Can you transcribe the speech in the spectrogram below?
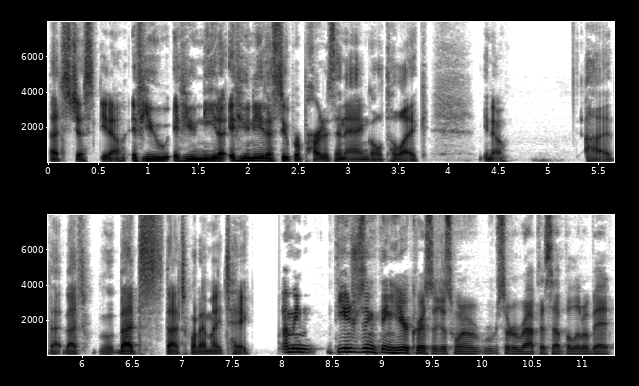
that's just you know if you if you need a, if you need a super partisan angle to like you know uh, that that's that's that's what I might take. I mean, the interesting thing here, Chris, I just want to sort of wrap this up a little bit,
